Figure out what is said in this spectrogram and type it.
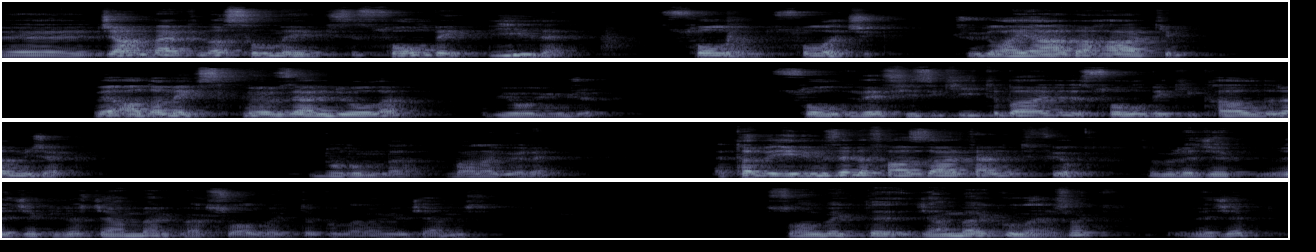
e, Canberk'in asıl mevkisi sol bek değil de sol ön, sol açık. Çünkü ayağı da hakim ve adam eksiltme özelliği olan bir oyuncu. Sol ve fizik itibariyle de sol beki kaldıramayacak durumda bana göre. E, tabii elimizde de fazla alternatif yok. Tabii Recep, Recep İlyas, Canberk var sol bekte kullanabileceğimiz. Sol bekte Canberk kullanırsak Recep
